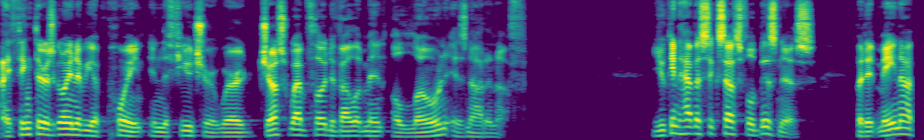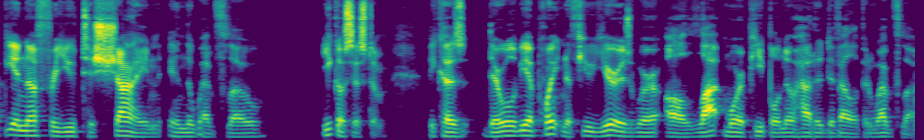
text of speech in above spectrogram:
I think there's going to be a point in the future where just Webflow development alone is not enough. You can have a successful business, but it may not be enough for you to shine in the Webflow ecosystem because there will be a point in a few years where a lot more people know how to develop in Webflow.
